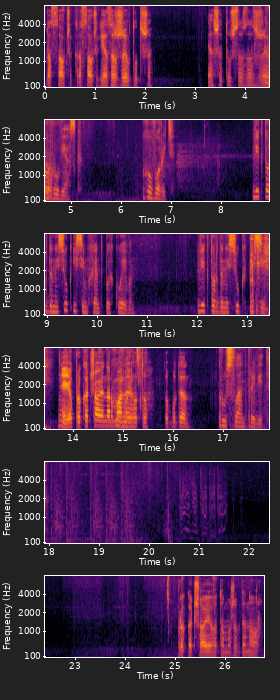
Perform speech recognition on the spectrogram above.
Красавчик, красавчик, я зажив тут ще. Я ще тут ще зажив. Прорув'язк. Говорить. Віктор Денисюк і Сім Хендпих Куейвен. Віктор Денисюк і Сім. Ні, як прокачаю нормально його, то, то буде. Руслан, привіт. Прокачаю його, то може буде норм.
